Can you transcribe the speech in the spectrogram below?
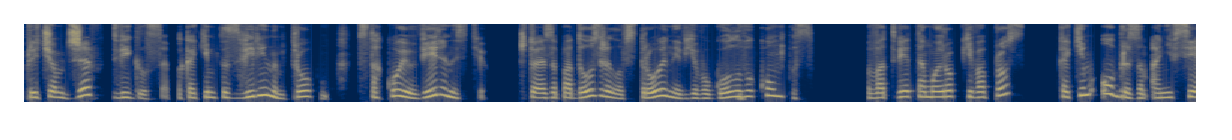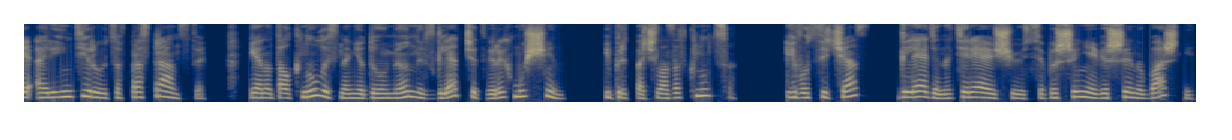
Причем Джефф двигался по каким-то звериным тропам с такой уверенностью, что я заподозрила встроенный в его голову компас. В ответ на мой робкий вопрос, каким образом они все ориентируются в пространстве, я натолкнулась на недоуменный взгляд четверых мужчин и предпочла заткнуться. И вот сейчас, глядя на теряющуюся в вышине вершину башни,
